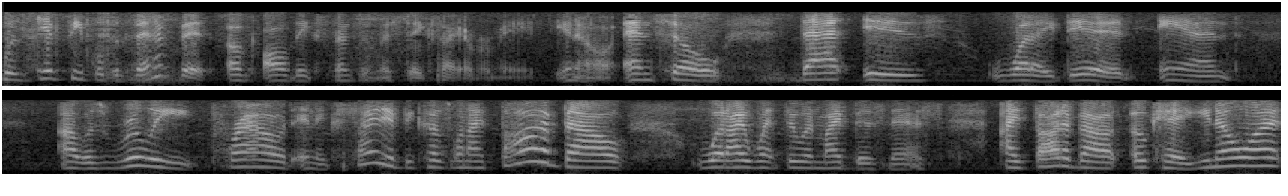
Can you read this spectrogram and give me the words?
was give people the benefit of all the expensive mistakes I ever made, you know. And so that is what I did and I was really proud and excited because when I thought about what I went through in my business, I thought about, okay, you know what?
